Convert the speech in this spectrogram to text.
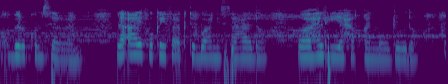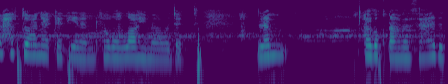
أخبركم سرا. لا أعرف كيف أكتب عن السعادة وهل هي حقا موجودة. بحثت عنها كثيرا فوالله ما وجدت. لم أذق طعم السعادة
